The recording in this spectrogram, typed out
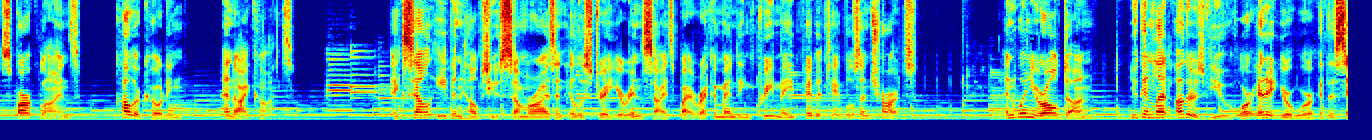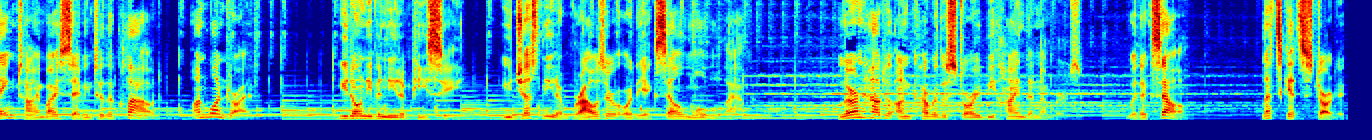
sparklines, color coding, and icons. Excel even helps you summarize and illustrate your insights by recommending pre-made pivot tables and charts. And when you're all done, you can let others view or edit your work at the same time by saving to the cloud on OneDrive. You don't even need a PC. You just need a browser or the Excel mobile app. Learn how to uncover the story behind the numbers with Excel. Let's get started.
